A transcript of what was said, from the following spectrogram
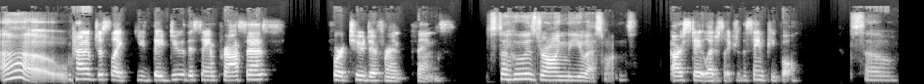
Oh. Kind of just like you they do the same process for two different things. So who is drawing the US ones? Our state legislature, the same people. So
